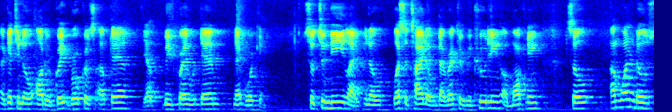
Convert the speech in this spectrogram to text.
I get to know all the great brokers out there, Yep. be friend with them, networking. So to me, like you know, what's the title? Director of recruiting or marketing? So I'm one of those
